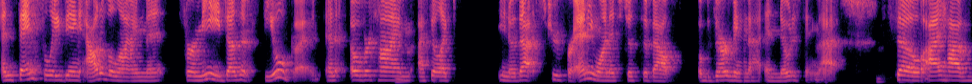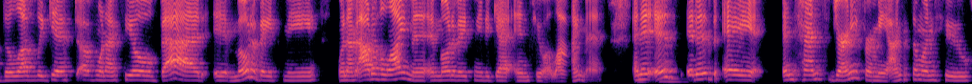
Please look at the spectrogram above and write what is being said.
And thankfully, being out of alignment for me doesn't feel good. And over time, mm. I feel like, you know, that's true for anyone. It's just about observing that and noticing that. So I have the lovely gift of when I feel bad, it motivates me. When I'm out of alignment, it motivates me to get into alignment. And it is mm-hmm. it is a intense journey for me. I'm someone who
